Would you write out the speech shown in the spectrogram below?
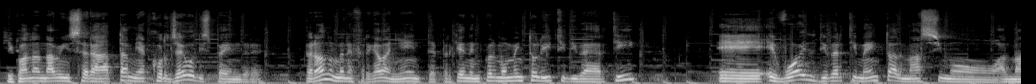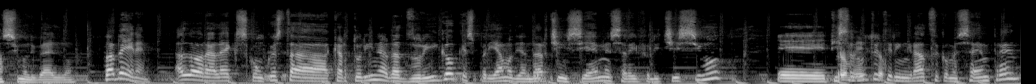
che quando andavo in serata mi accorgevo di spendere, però non me ne fregava niente perché in quel momento lì ti diverti e, e vuoi il divertimento al massimo, al massimo livello. Va bene, allora Alex, con questa cartolina da Zurigo che speriamo di andarci insieme, sarei felicissimo. E ti Promesso. saluto e ti ringrazio come sempre.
